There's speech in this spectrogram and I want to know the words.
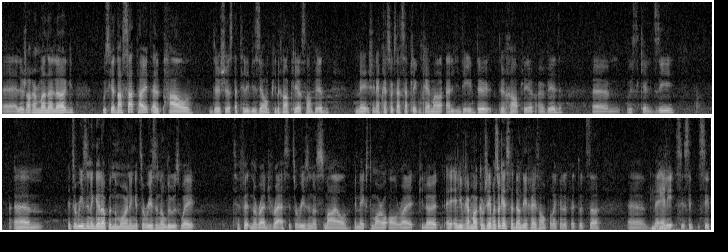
euh, elle a genre un monologue où ce que dans sa tête, elle parle de juste la télévision puis de remplir son vide. Mais j'ai l'impression que ça s'applique vraiment à l'idée de, remplir un vide. Euh, où ce qu'elle dit um, It's a reason to get up in the morning, it's a reason to lose weight, to fit in the red dress, it's a reason to smile, it makes tomorrow all right. Puis là, elle, elle est vraiment comme j'ai l'impression qu'elle se donne des raisons pour lesquelles elle fait tout ça. Euh, Mais Mhm. elle est, c'est, c'est, c'est-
